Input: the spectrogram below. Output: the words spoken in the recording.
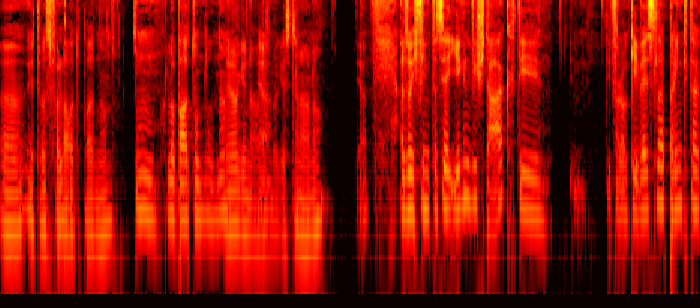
äh, etwas verlautbart. Ne? Zum Lobautunnel. Ne? Ja, genau, Ja. das war gestern auch noch. Also ich finde das ja irgendwie stark. Die, die Frau Gewessler bringt da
